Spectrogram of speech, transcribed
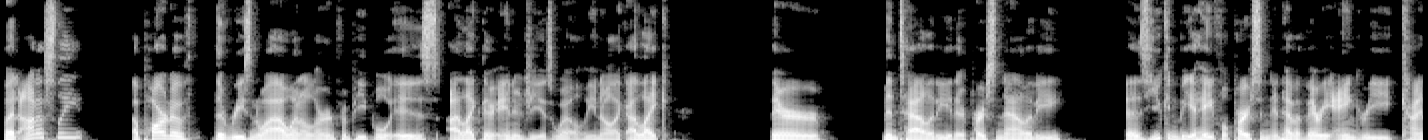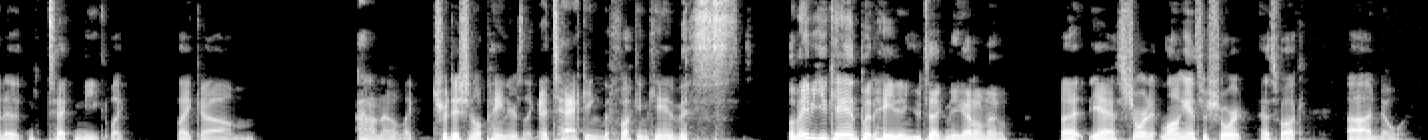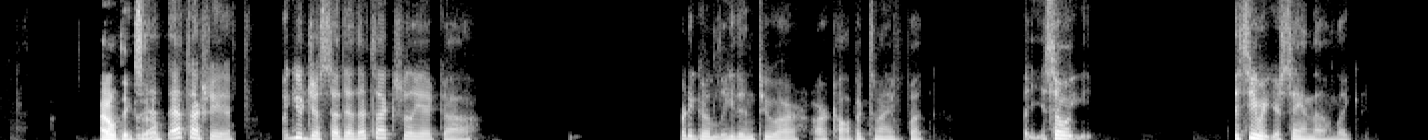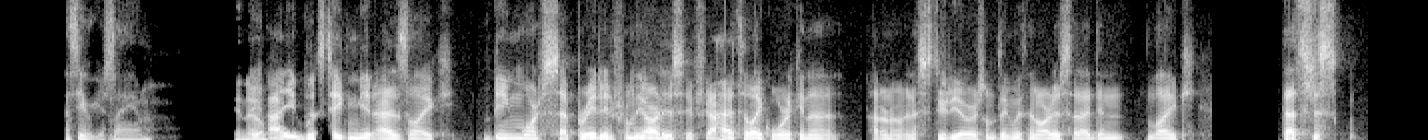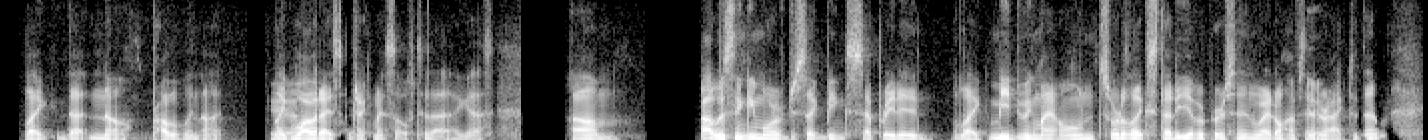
but honestly, a part of the reason why I want to learn from people is I like their energy as well. You know, like I like their mentality, their personality, because you can be a hateful person and have a very angry kind of technique, like like um, I don't know, like traditional painters like attacking the fucking canvas. but maybe you can put hate in your technique. I don't know, but yeah, short, long answer short as fuck. Uh, no, I don't think so. That, that's actually what you just said there. That's actually like a pretty good lead into our our topic tonight. But uh, but so I see what you're saying though. Like I see what you're saying. You know, I was taking it as like being more separated from the artist. If I had to like work in a I don't know in a studio or something with an artist that I didn't like, that's just like that. No, probably not. Like, why would I subject myself to that? I guess. Um, I was thinking more of just like being separated, like me doing my own sort of like study of a person where I don't have to Yeah. interact with them.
